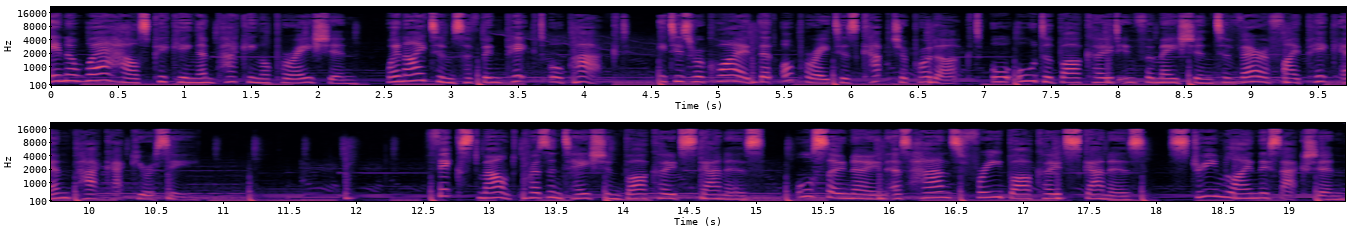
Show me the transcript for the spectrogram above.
In a warehouse picking and packing operation, when items have been picked or packed, it is required that operators capture product or order barcode information to verify pick and pack accuracy. Fixed mount presentation barcode scanners, also known as hands free barcode scanners, streamline this action,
